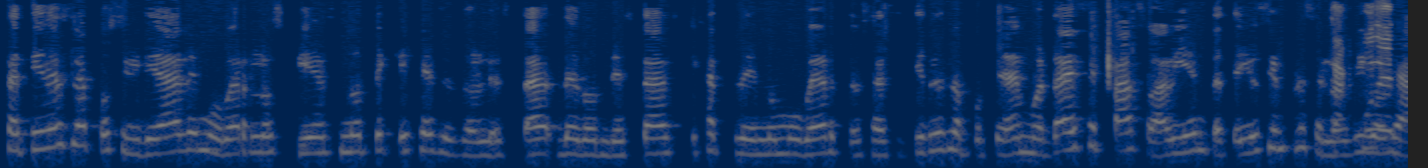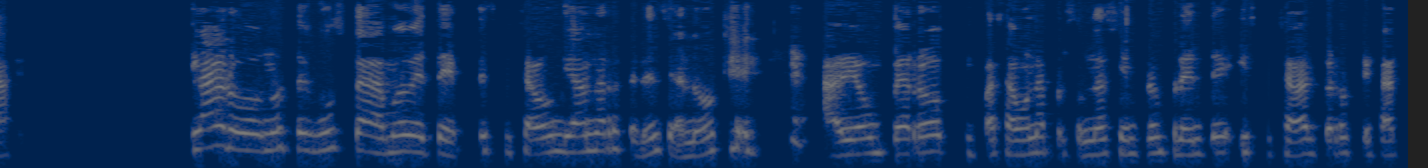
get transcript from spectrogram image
o sea, tienes la posibilidad de mover los pies, no te quejes de donde, está, de donde estás, fíjate de no moverte, o sea, si tienes la oportunidad de mover, da ese paso, aviéntate, yo siempre se lo digo ya. Claro, no te gusta, muévete. Escuchaba un día una referencia, ¿no? Que había un perro y pasaba una persona siempre enfrente y escuchaba al perro quejarse.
